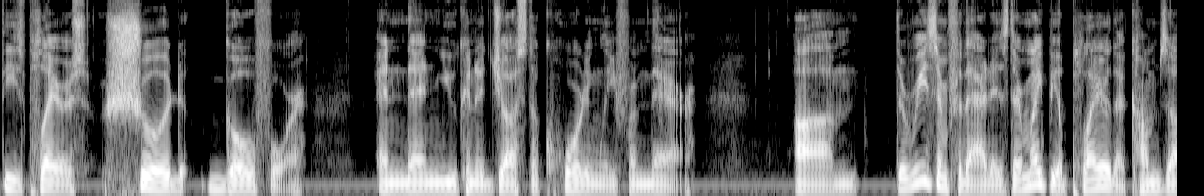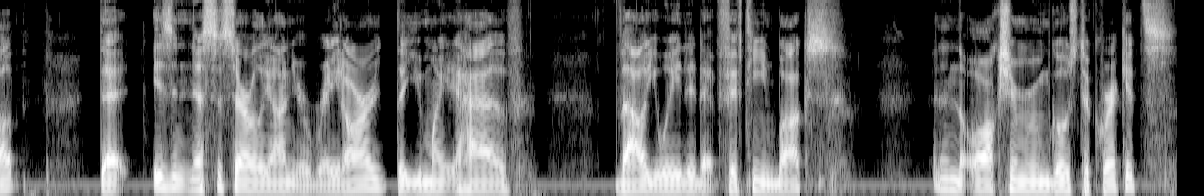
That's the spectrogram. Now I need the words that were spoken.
these players should go for, and then you can adjust accordingly from there. Um, the reason for that is there might be a player that comes up that isn't necessarily on your radar that you might have valuated at 15 bucks and then the auction room goes to crickets.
